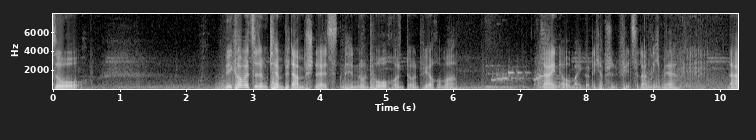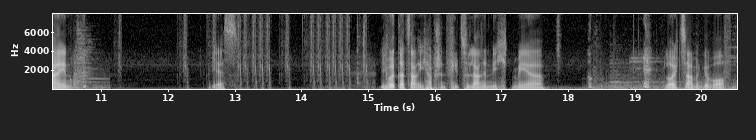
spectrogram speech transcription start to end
So. Wie kommen wir zu dem Tempel da am schnellsten hin und hoch und, und wie auch immer? Nein, oh mein Gott, ich habe schon viel zu lange nicht mehr. Nein. Yes. Ich wollte gerade sagen, ich habe schon viel zu lange nicht mehr Leuchtsamen geworfen.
